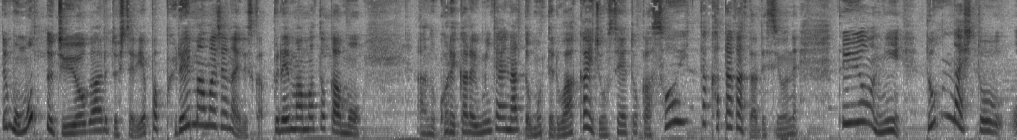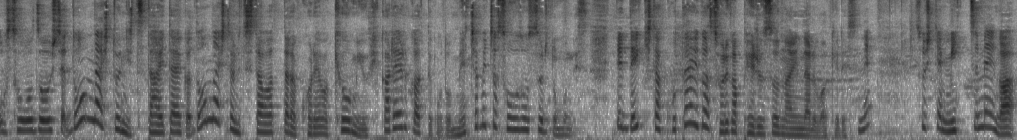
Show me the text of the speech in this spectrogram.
でももっと需要があるとしたらやっぱプレママじゃないですか。プレママとかもあのこれから産みたいなって思ってる若い女性とかそういった方々ですよね。というようにどんな人を想像してどんな人に伝えたいかどんな人に伝わったらこれは興味を惹かれるかってことをめちゃめちゃ想像すると思うんです。でできた答えがそれがペルソナになるわけですね。そして3つ目が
